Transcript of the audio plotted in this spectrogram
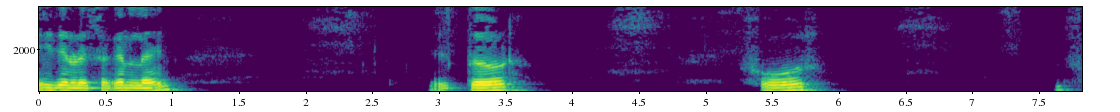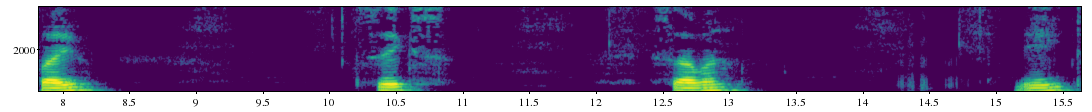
இது என்னுடைய செகண்ட் லைன் இது third four five six seven eight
